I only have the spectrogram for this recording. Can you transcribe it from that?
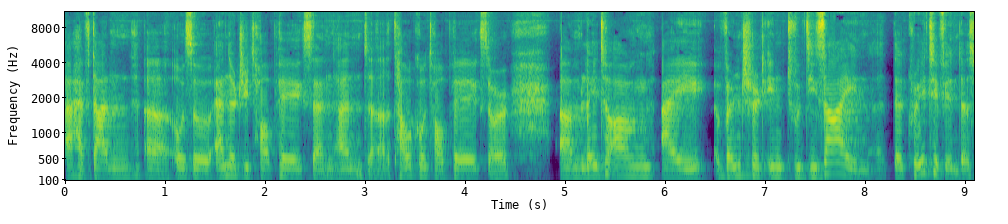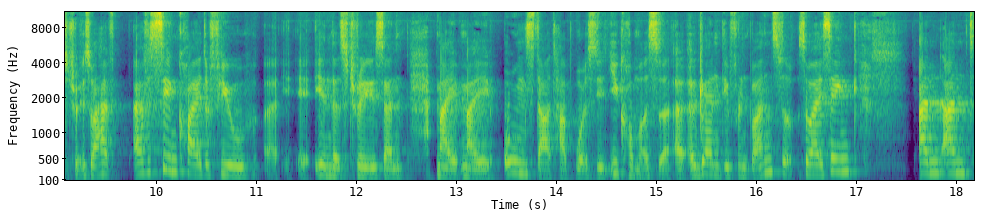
I have done uh, also energy topics and and uh, telco topics. Or um, later on, I ventured into design, the creative industry. So I have I've seen quite a few uh, industries, and my my own startup was in e-commerce. Uh, again, different ones. So, so I think, and and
